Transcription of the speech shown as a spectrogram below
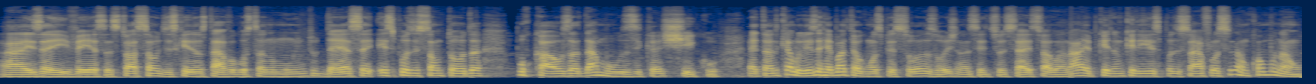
Mas aí veio essa situação, diz que ele não estava gostando muito dessa exposição toda por causa da música Chico. É tanto que a Luísa rebateu algumas pessoas hoje nas redes sociais falando, ah, é porque ele não queria exposição. Ela falou assim, não, como não?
